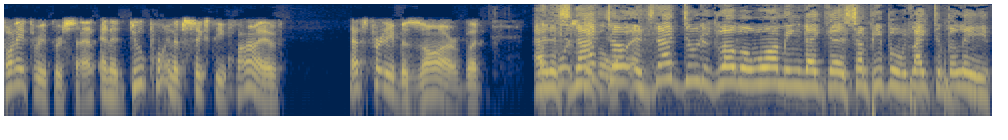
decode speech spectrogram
23% and a dew point of 65. That's pretty bizarre, but And it's not people- due, it's not due to global warming like uh, some people would like to believe.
